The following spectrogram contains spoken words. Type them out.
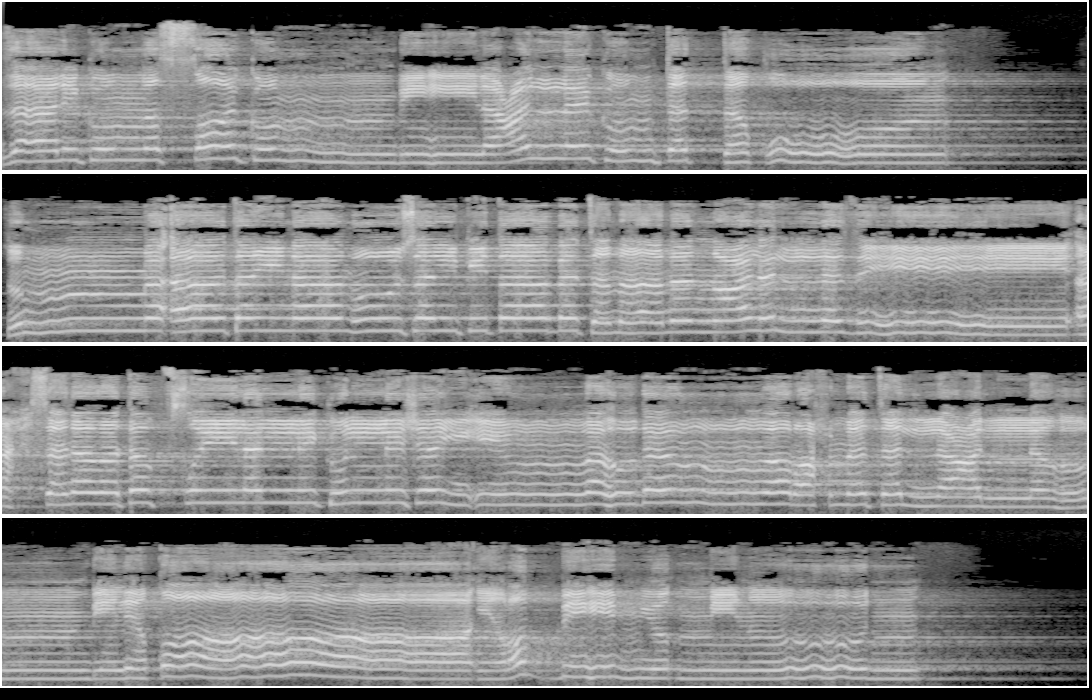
ذلكم نصاكم به لعلكم تتقون ثم آتينا موسى الكتاب تماما على الذي أحسن وتفصيلا لكل شيء وهدى ورحمة لعلهم بلقاء ربهم يؤمنون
